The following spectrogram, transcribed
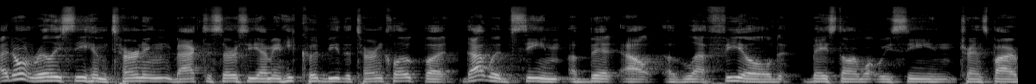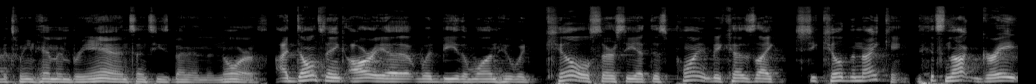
I don't really see him turning back to Cersei. I mean, he could be the turncloak, but that would seem a bit out of left field based on what we've seen transpire between him and Brienne since he's been in the north. I don't think Arya would be the one who would kill Cersei at this point because like she killed the Night King. It's not great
